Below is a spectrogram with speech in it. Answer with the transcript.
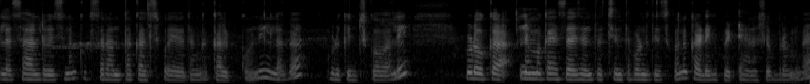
ఇలా సాల్ట్ వేసినాక ఒకసారి అంతా కలిసిపోయే విధంగా కలుపుకొని ఇలాగా ఉడికించుకోవాలి. ఇప్పుడు ఒక నిమ్మకాయ సైజ్ అంత చింతపండు తీసుకొని కడిగి పెట్టాను శుభ్రంగా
